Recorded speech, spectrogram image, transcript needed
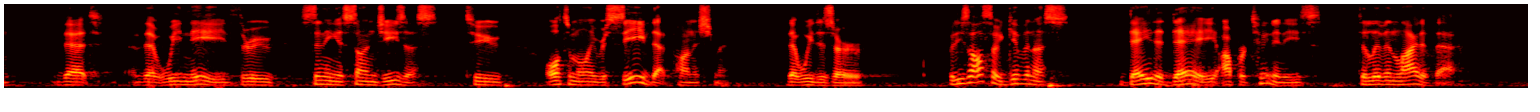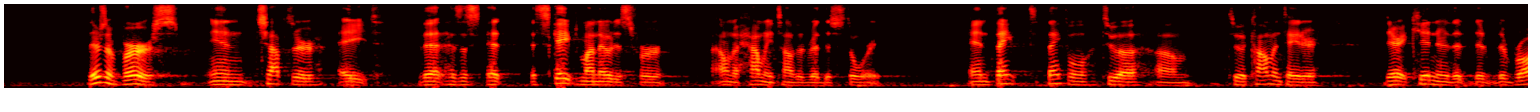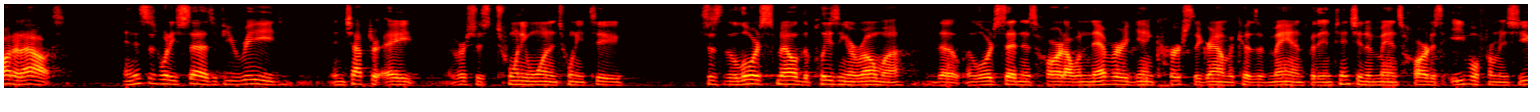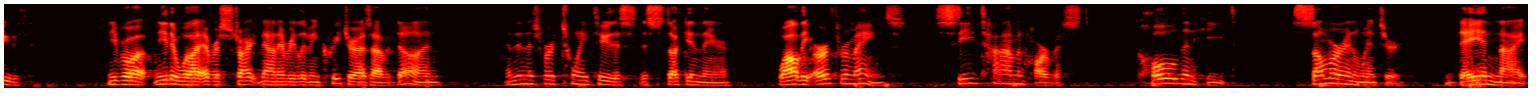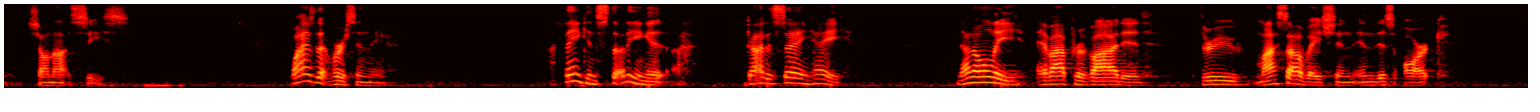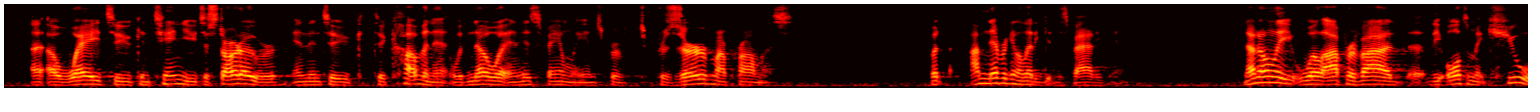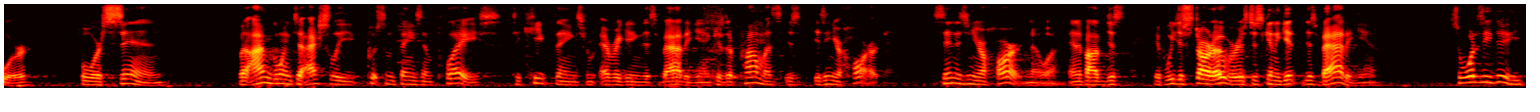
that, that we need through sending his son Jesus to ultimately receive that punishment that we deserve, but he's also given us day to day opportunities to live in light of that. There's a verse in chapter 8 that has escaped my notice for I don't know how many times I've read this story. And thank, thankful to a, um, to a commentator, Derek Kidner, that, that, that brought it out. And this is what he says. If you read in chapter 8, verses 21 and 22, he says, The Lord smelled the pleasing aroma. The, the Lord said in his heart, I will never again curse the ground because of man, for the intention of man's heart is evil from his youth. Neither will, neither will I ever strike down every living creature as I've done. And then there's verse 22, this, this stuck in there. While the earth remains, seed time and harvest, cold and heat, summer and winter, day and night shall not cease. Why is that verse in there? I think in studying it, God is saying, hey, not only have I provided through my salvation in this ark a, a, way to continue to start over and then to, to covenant with Noah and his family and to, pre- to preserve my promise, but I'm never going to let it get this bad again. Not only will I provide uh, the ultimate cure for sin, but I'm going to actually put some things in place to keep things from ever getting this bad again because the promise is, is in your heart. Sin is in your heart, Noah. And if I just if we just start over, it's just going to get this bad again. So what does he do? He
